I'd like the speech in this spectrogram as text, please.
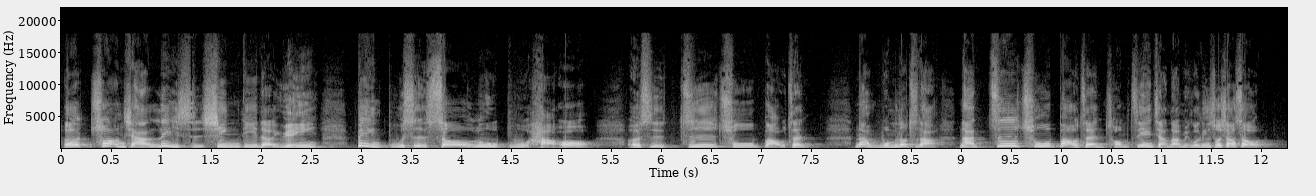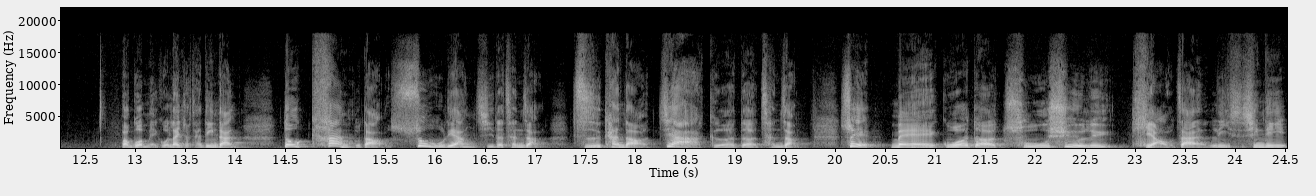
而创下历史新低的原因，并不是收入不好哦，而是支出暴增。那我们都知道，那支出暴增，从我们之前讲到美国零售销售。包括美国耐久材订单都看不到数量级的成长，只看到价格的成长，所以美国的储蓄率挑战历史新低，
